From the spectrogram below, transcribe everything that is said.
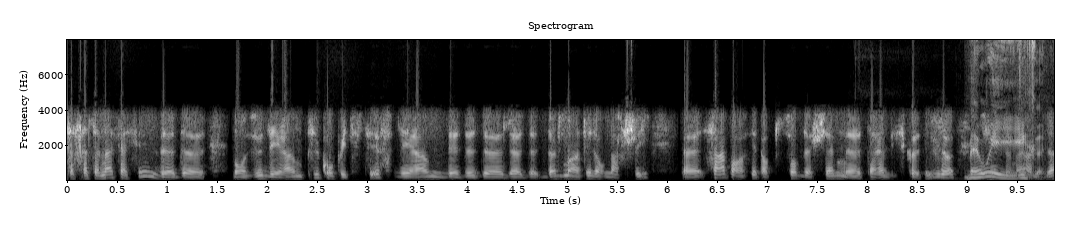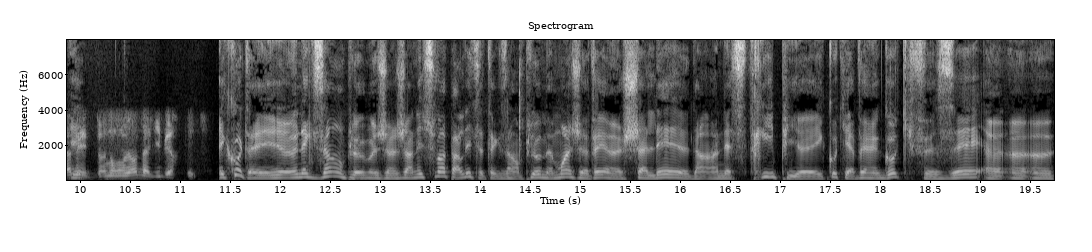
ça serait tellement facile de, de, mon Dieu, de les rendre plus compétitifs, de les rendre, de, de, de, d'augmenter leur marché, euh, sans passer par toutes sortes de chaînes euh, tarabiscotées. Là, Ben oui, écoute, disant, ben, donnons-leur de la liberté. Écoute, euh, un exemple, j'en ai souvent parlé de cet exemple-là, mais moi j'avais un chalet dans, en Estrie, puis euh, écoute, il y avait un gars qui faisait un, un- un-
